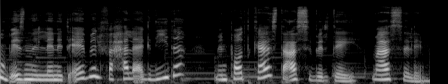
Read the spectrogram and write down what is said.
وبإذن الله نتقابل في حلقة جديدة من بودكاست عالسبرتاية مع السلامة.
